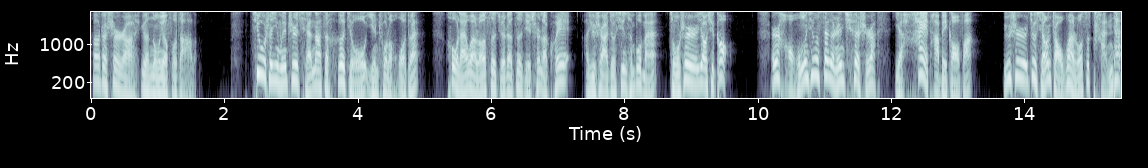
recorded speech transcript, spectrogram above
啊，这事儿啊越弄越复杂了，就是因为之前那次喝酒引出了祸端，后来万罗斯觉得自己吃了亏啊，于是啊就心存不满，总是要去告。而郝红星三个人确实啊也害怕被告发，于是就想找万罗斯谈谈。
